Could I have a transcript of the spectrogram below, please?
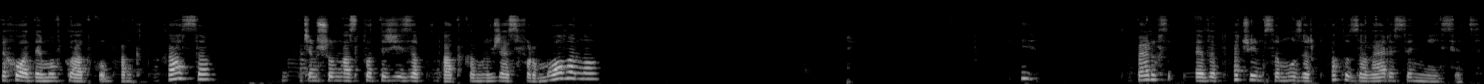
Переходимо в вкладку Банк та каса. Бачимо, що в нас платежі за податками вже сформовано. Тепер е, виплачуємо саму зарплату за вересень місяць.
